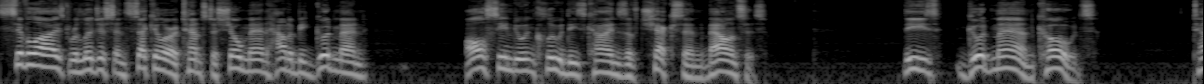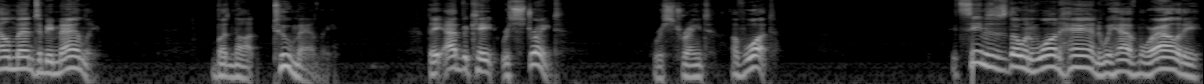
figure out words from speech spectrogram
Civilized religious and secular attempts to show men how to be good men all seem to include these kinds of checks and balances. These good man codes tell men to be manly, but not too manly. They advocate restraint. Restraint of what? It seems as though in one hand we have morality,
